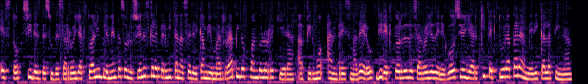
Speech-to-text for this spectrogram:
Esto si desde su desarrollo actual implementa soluciones que le permitan hacer el cambio más rápido cuando lo requiera, afirmó Andrés Madero, director de Desarrollo de Negocio y Arquitectura para América Latina.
